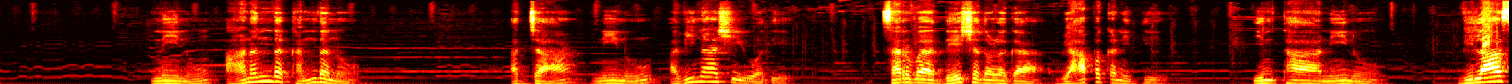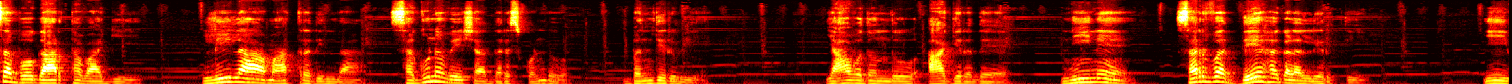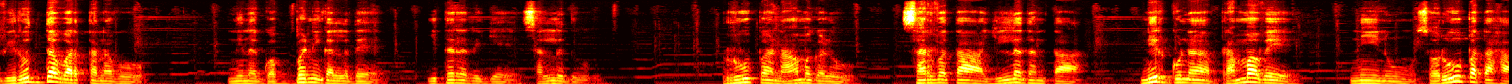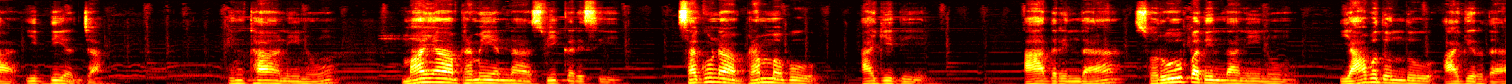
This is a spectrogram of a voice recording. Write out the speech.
ನೀನು ಆನಂದ ಕಂದನು. ಅಜ್ಜ, ನೀನು ಅವಿನಾಶಿಯುವದಿ ಸರ್ವ ದೇಶದೊಳಗ ವ್ಯಾಪಕನಿದ್ದಿ. ಇಂಥ ನೀನು ವಿಲಾಸ ಭೋಗಾರ್ಥವಾಗಿ ಲೀಲಾ ಮಾತ್ರದಿಂದ ಸಗುಣ ವೇಷ ಧರಿಸ್ಕೊಂಡು ಬಂದಿರುವಿ. ಯಾವುದೊಂದು ಆಗಿರದೆ ನೀನೇ ಸರ್ವ ದೇಹಗಳಲ್ಲಿರುತ್ತಿ. ಈ ವಿರುದ್ಧ ವರ್ತನವು ನಿನಗೊಬ್ಬನಿಗಲ್ಲದೆ ಇತರರಿಗೆ ಸಲ್ಲದು. ರೂಪನಾಮಗಳು ಸರ್ವತಾ ಇಲ್ಲದಂಥ ನಿರ್ಗುಣ ಬ್ರಹ್ಮವೇ, ನೀನು ಸ್ವರೂಪತಃ ಇದ್ದೀಯಜ್ಜ. ಇಂಥ ನೀನು ಮಾಯಾ ಭ್ರಮೆಯನ್ನು ಸ್ವೀಕರಿಸಿ ಸಗುಣ ಬ್ರಹ್ಮವು ಆಗಿದಿ ಆದ್ದರಿಂದ ಸ್ವರೂಪದಿಂದ ನೀನು ಯಾವುದೊಂದು ಆಗಿರದ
